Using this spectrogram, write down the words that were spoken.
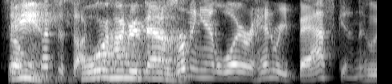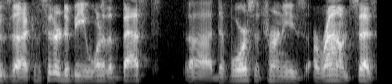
So Damn, let's just talk. Four hundred thousand. Birmingham lawyer Henry Baskin, who's uh, considered to be one of the best uh, divorce attorneys around, says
